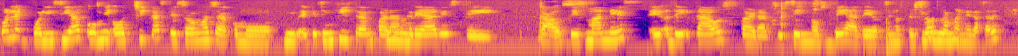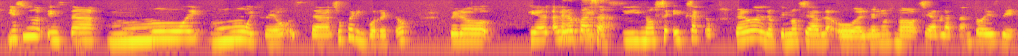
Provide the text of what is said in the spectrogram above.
Ponle policías o, o chicas que son, o sea, como eh, que se infiltran para mm. crear este caos, desmanes eh, de caos para que se nos vea, de, se nos perciba de otra mm. manera, ¿sabes? Y eso está muy, muy feo, está súper incorrecto, pero que pero pasa. sí, no sé, exacto, pero algo de lo que no se habla, o al menos no se habla tanto, es de,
